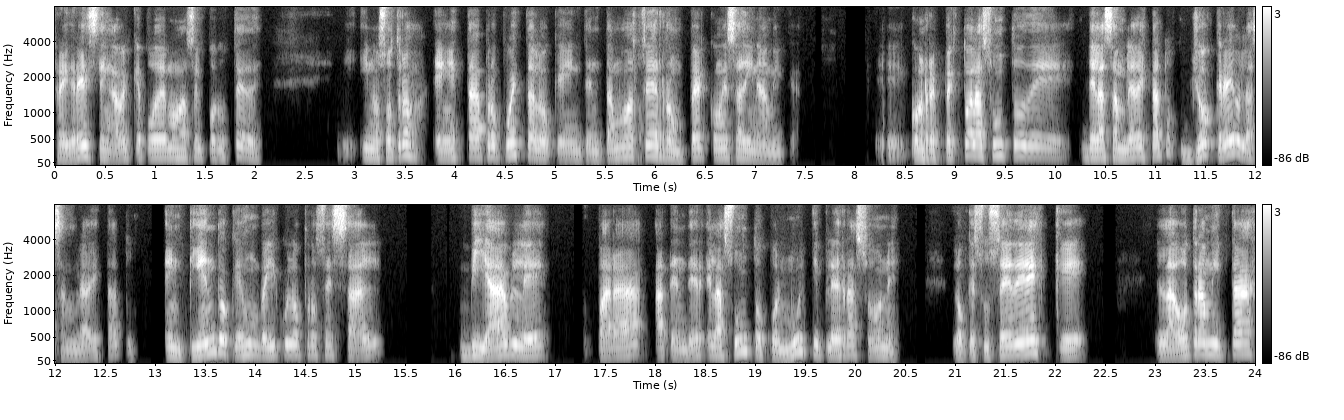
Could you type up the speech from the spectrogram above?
regresen a ver qué podemos hacer por ustedes. Y nosotros en esta propuesta lo que intentamos hacer es romper con esa dinámica. Eh, con respecto al asunto de, de la Asamblea de Estatus, yo creo en la Asamblea de Estatus. Entiendo que es un vehículo procesal viable para atender el asunto por múltiples razones. Lo que sucede es que la otra mitad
